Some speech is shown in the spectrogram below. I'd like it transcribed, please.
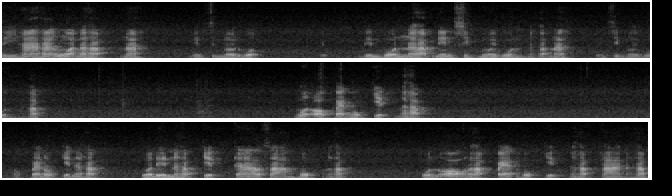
สี่ห้าห้างวดนะครับนะเด่นสิบหน่วยบนเด่นบนนะครับ เน้นสิบหน่วยบนนะครับนะเป็นสิบหน่วยบนนะครับ งวดออกแปดหกเจ็ดนะครับ ออกแปดหกเจ็ดนะครับ ตัวเด่นนะครับเจ็ดเก้าสามหกนะครับ ผลออกนะครับแปดหกเจ็ดนะครับ ผ่านนะครับ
